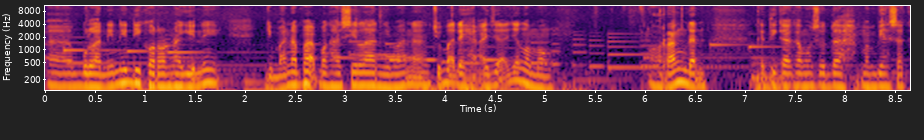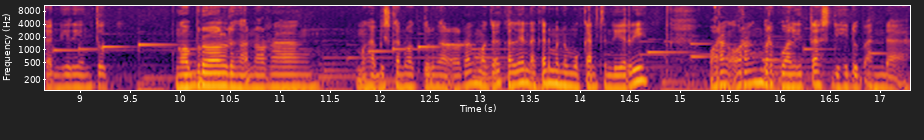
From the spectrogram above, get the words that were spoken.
uh, bulan ini di corona gini gimana pak penghasilan gimana coba deh aja aja ngomong orang dan ketika kamu sudah membiasakan diri untuk ngobrol dengan orang, menghabiskan waktu dengan orang, maka kalian akan menemukan sendiri orang-orang berkualitas di hidup Anda.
